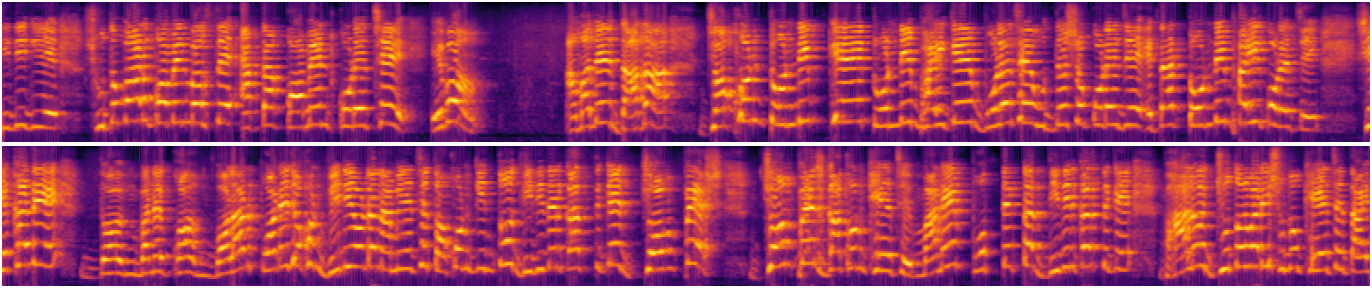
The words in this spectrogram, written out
দিদি গিয়ে সুতপার কমেন্ট বক্সে একটা কমেন্ট করেছে এবং আমাদের দাদা যখন টন্ডিপকে, টন্ডিপ ভাইকে বলেছে, উদ্দেশ্য করে যে এটা টন্ডিপ ভাই করেছে, সেখানে মানে বলার পরে যখন ভিডিওটা নামিয়েছে, তখন কিন্তু দিদিদের কাছ থেকে জম্পেশ জম্পেশ গাতন খেয়েছে। মানে প্রত্যেকটা দিদির কাছ থেকে ভালো জুতোর বাড়ি শুধু খেয়েছে, তাই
